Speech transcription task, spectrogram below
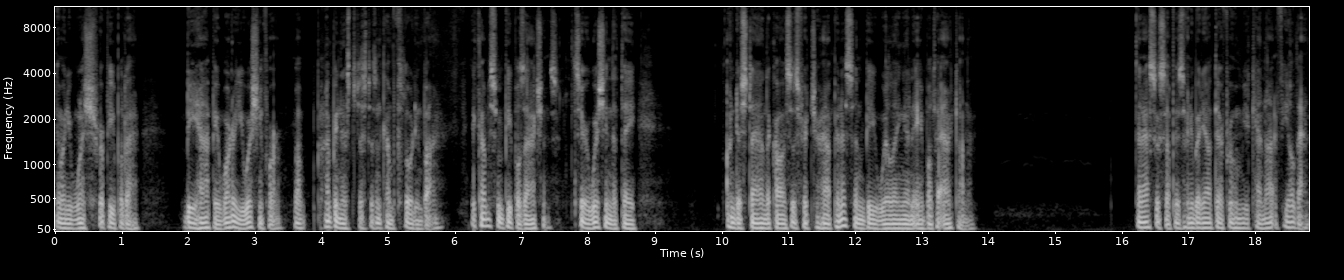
And when you wish for people to be happy, what are you wishing for? Well, happiness just doesn't come floating by. It comes from people's actions. So you're wishing that they understand the causes for true happiness and be willing and able to act on them. Then ask yourself, is there anybody out there for whom you cannot feel that?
